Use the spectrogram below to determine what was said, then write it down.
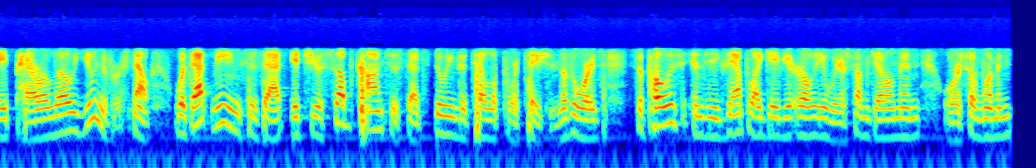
a parallel universe. Now, what that means is that it's your subconscious that's doing the teleportation. In other words, suppose in the example I gave you earlier where some gentleman or some woman,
